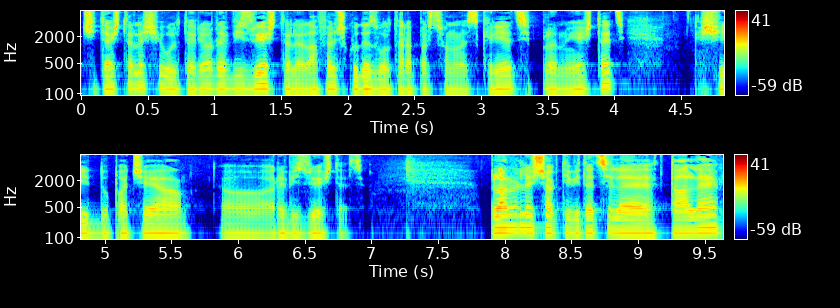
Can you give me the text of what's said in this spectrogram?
citește-le și ulterior revizuiește-le, la fel și cu dezvoltarea personală. Scrieți, plănuiește-ți și după aceea uh, revizuiește-ți. Planurile și activitățile tale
